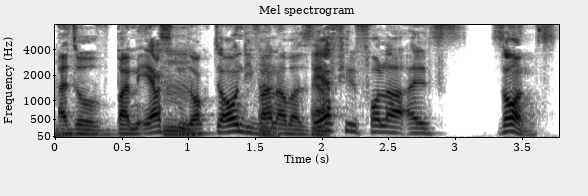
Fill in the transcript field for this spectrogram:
Also beim ersten Hm. Lockdown, die waren Ja, aber sehr ja. viel voller als sonst.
